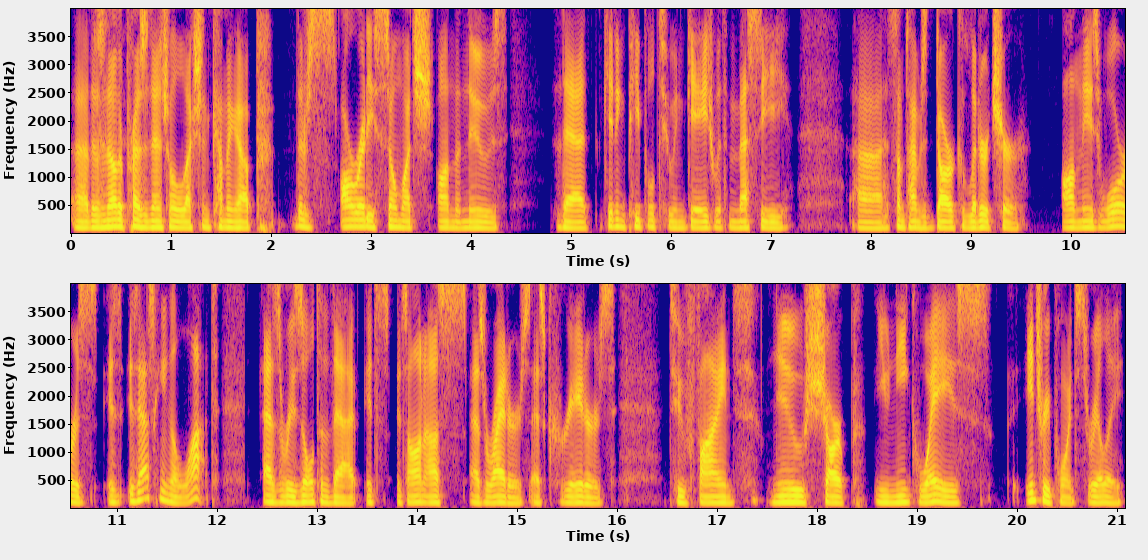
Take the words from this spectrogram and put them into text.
Uh, there's another presidential election coming up. There's already so much on the news that getting people to engage with messy, uh, sometimes dark literature on these wars is is asking a lot. As a result of that, it's it's on us as writers, as creators, to find new, sharp, unique ways, entry points really,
